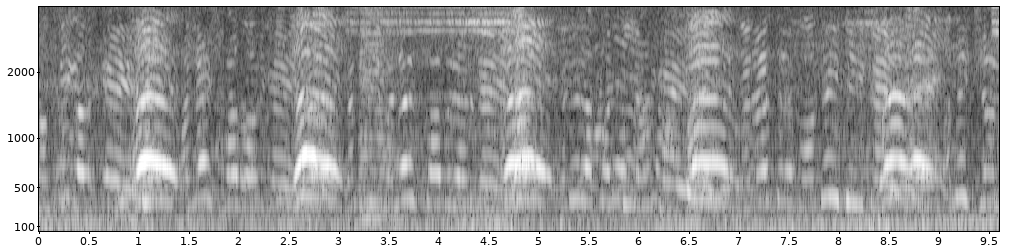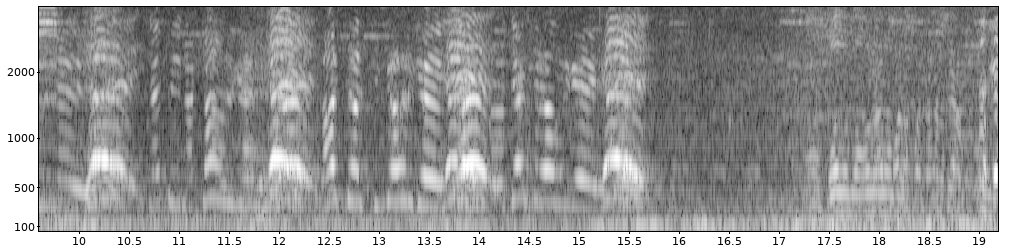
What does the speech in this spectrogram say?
சம்பிக் அவர்களே மல்லேஷ் பாபு அவர்களே எம்பி மல்லேஷ் பாபு அவர்களே ಯಡಿಯೂರಪ್ಪ ಜಿ ಅವರಿಗೆ ನರೇಂದ್ರ ಮೋದಿ ಜಿಗೆ ಅಮಿತ್ ಶಾ ಅವರಿಗೆ ಜೆ ಪಿ ನಡ್ಡಾ ಅವರಿಗೆ ರಾಜನಾಥ್ ಸಿಂಗ್ ಅವರಿಗೆ ವಿಜೇಂದ್ರ ಅವರಿಗೆ ಜೈ જય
